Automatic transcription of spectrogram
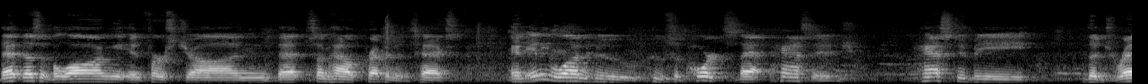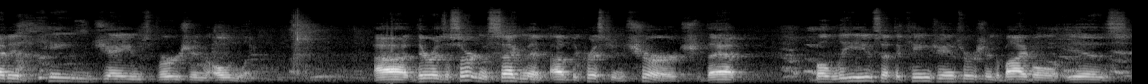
that doesn't belong in First John. That somehow crept into the text. And anyone who who supports that passage has to be the dreaded King James Version only. Uh, there is a certain segment of the Christian church that believes that the King James Version of the Bible is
